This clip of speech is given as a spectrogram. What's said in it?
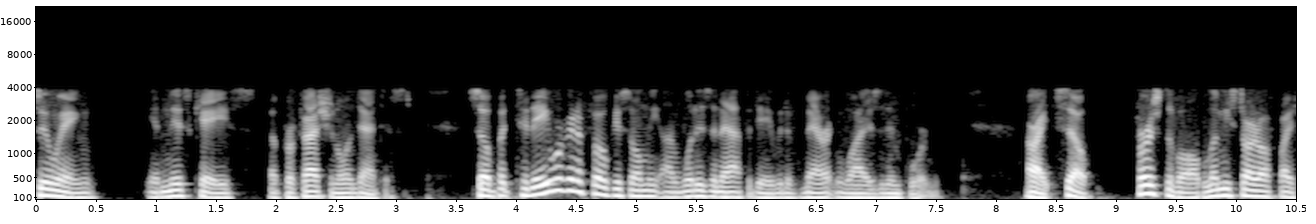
suing, in this case, a professional, a dentist. So, but today we're going to focus only on what is an affidavit of merit and why is it important. All right, so first of all, let me start off by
